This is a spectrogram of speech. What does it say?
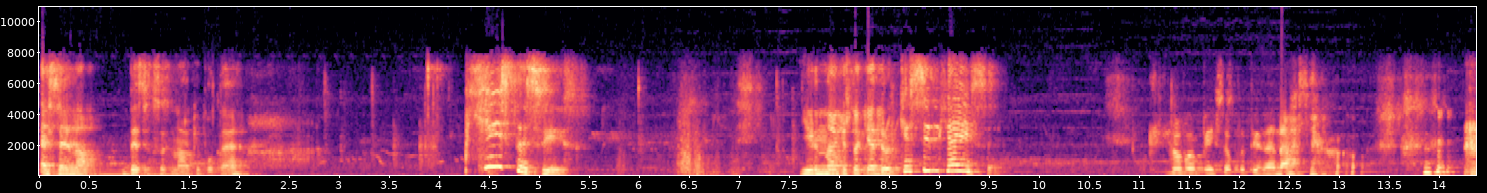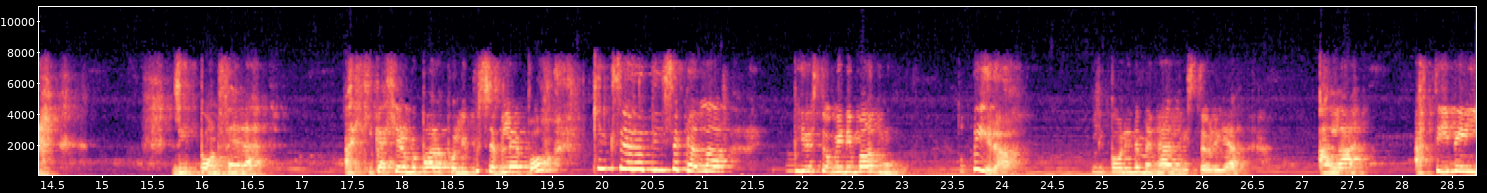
Εσένα δεν σε ξεχνάω και ποτέ. Ποιοι είστε εσείς; Γυρνάω και στο δέντρο. Και εσύ ποια είσαι; Κρύβομαι πίσω από την ανάσα. Λοιπόν, Βέρα, αρχικά χαίρομαι πάρα πολύ που σε βλέπω και ξέρω ότι είσαι καλά. Πήρε το μήνυμά μου. Το πήρα. Λοιπόν, είναι μεγάλη ιστορία. Αλλά αυτή είναι η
